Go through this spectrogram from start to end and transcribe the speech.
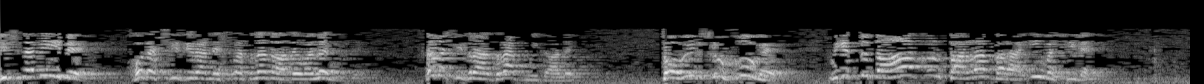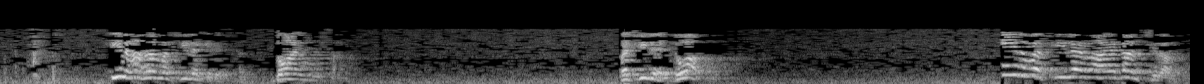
هیچ نبی به خود چیزی را نسبت نداده و نمیده. همه چیز را از رب میدانه. توحیدشون خوبه. میگه تو دعا کن تا رب برای این وسیله. این هم وسیله گرفتن دعای موسی. وسیله دعا. این وسیله رایگان چرا؟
